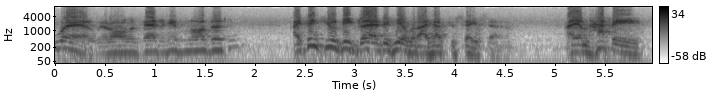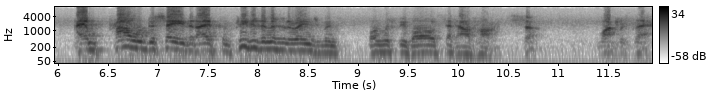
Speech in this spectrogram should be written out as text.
Well, we're always glad to hear from Lord Burton. I think you'll be glad to hear what I have to say, sir. I am happy, I am proud to say that I've completed the little arrangement on which we've all set our hearts. So, what was that?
